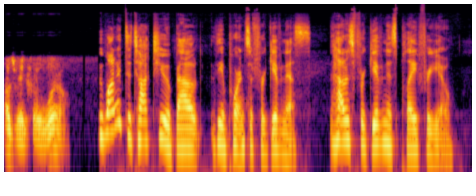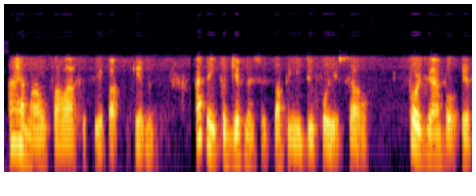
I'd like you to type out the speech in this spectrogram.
I was ready for the world. We wanted to talk to you about the importance of forgiveness. How does forgiveness play for you? I have my own philosophy about forgiveness. I think forgiveness is something you do for yourself. For example, if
